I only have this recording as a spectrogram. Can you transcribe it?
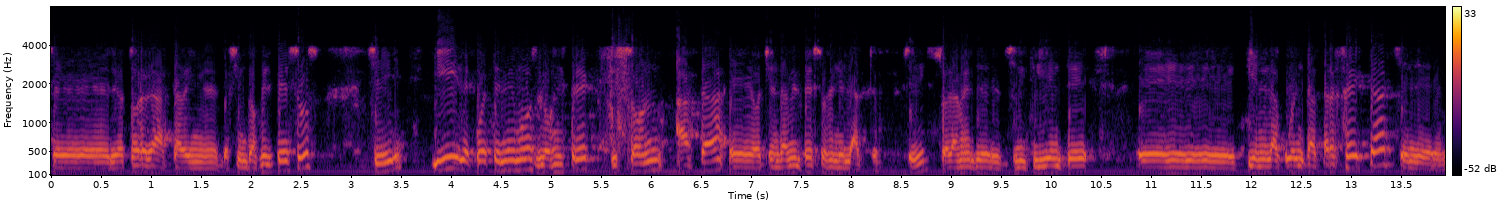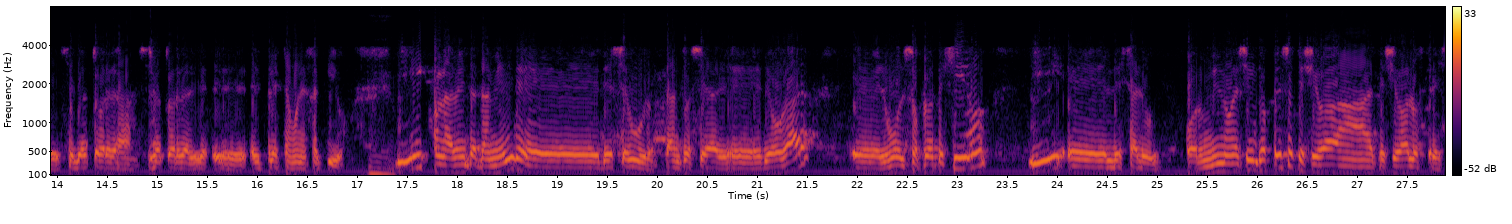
se le otorga hasta 200 mil pesos, ¿sí? y después tenemos los extras que son hasta 80 mil pesos en el acto. ¿sí? Solamente si el cliente eh, tiene la cuenta perfecta, se le, se le otorga, se le otorga el, préstamo en efectivo. Y con la venta también de, de seguro, tanto sea de, hogar, eh, el bolso protegido y eh, el de salud. Por 1.900 pesos te lleva, te lleva los tres.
